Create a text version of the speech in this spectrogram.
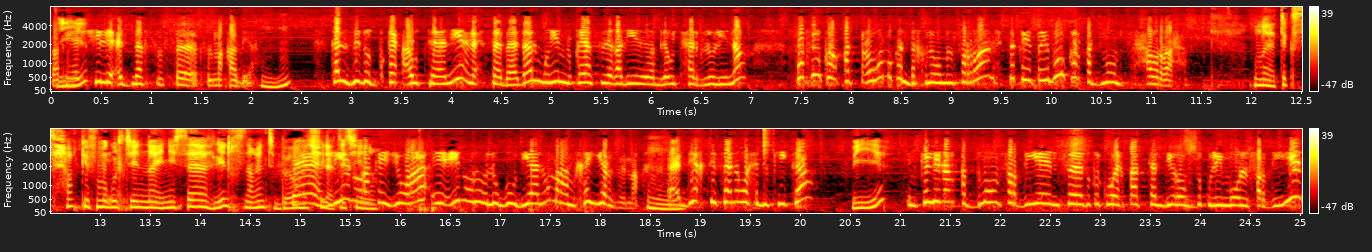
صافي إيه. هادشي اللي عندنا في, في, مهم. كنزيدوا الدقيق عاوتاني على حساب هذا. المهم القياس اللي غادي يبداو يتحربلوا لينا. صافي وكنقطعوهم وكندخلوهم للفران حتى كيطيبوا وكنقدموهم بالصحة والراحة. الله يعطيك الصحة. كيف ما قلتي لنا يعني ساهلين خصنا غير نتبعوا هادشي اللي ساهلين عطيتينا كيجيو رائعين و le goût ديالهم راه مخير زعما. عندي أختي أنا واحد الكيكة. إيه يمكن لينا نقدموهم فرديين. في دوك الكويغطات كنديروهم في دوك les moules الفرديين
